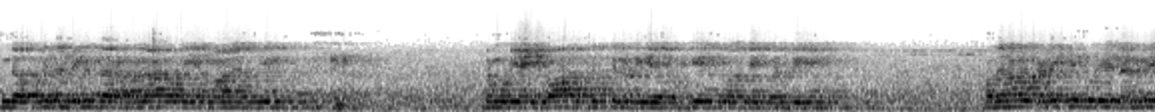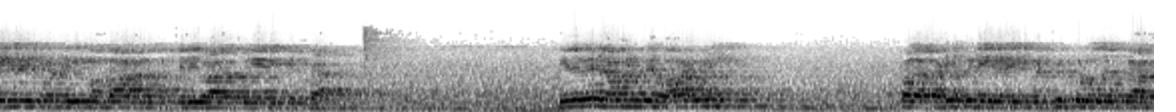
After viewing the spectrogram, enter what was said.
இந்த புனித மிகுந்த ரமலானுடைய மாதத்தில் நம்முடைய இவாதத்தினுடைய முக்கியத்துவத்தை பற்றியும் அதனால் கிடைக்கக்கூடிய நன்மைகளை பற்றியும் அல்லாஹ் நமக்கு தெளிவாக கூறியிருக்கின்றார் எனவே நம்முடைய வாழ்வில் பல படிப்பினைகளை பெற்றுக்கொள்வதற்காக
